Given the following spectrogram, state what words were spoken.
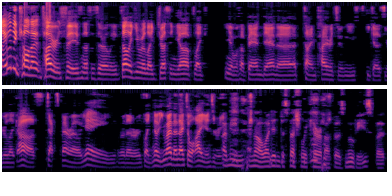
I wouldn't call that pirate phase necessarily. It's not like you were like dressing up like you know, with a bandana at the time Pirates released because you're like, ah, Jack Sparrow, yay, or whatever. It's like, no, you had an actual eye injury. I mean, no, I didn't especially care about those movies, but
